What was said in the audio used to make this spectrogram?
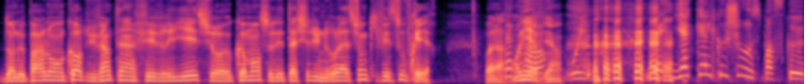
dans le Parlons encore du 21 février sur euh, comment se détacher d'une relation qui fait souffrir. Voilà, on y revient. Oui. il y a quelque chose parce que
